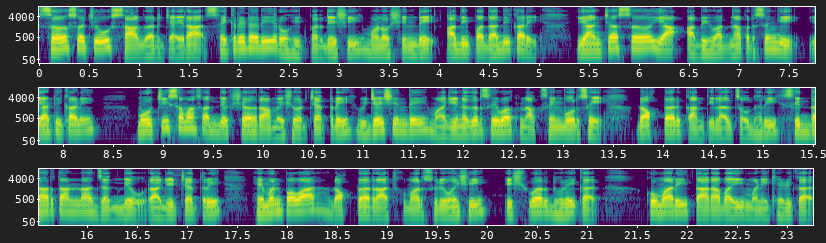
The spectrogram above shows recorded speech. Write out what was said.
सहसचिव सागर जयराज सेक्रेटरी रोहित परदेशी मनोज शिंदे आदी पदाधिकारी यांच्यासह या अभिवादनाप्रसंगी या ठिकाणी मोची समाज अध्यक्ष रामेश्वर चत्रे विजय शिंदे माजी नगरसेवक नागसेन बोरसे डॉक्टर कांतीलाल चौधरी सिद्धार्थांना जगदेव राजेश चत्रे हेमंत पवार डॉक्टर राजकुमार सूर्यवंशी ईश्वर धुरेकर कुमारी ताराबाई मणिखेडकर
